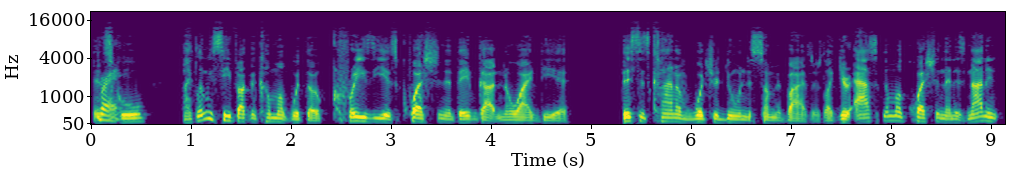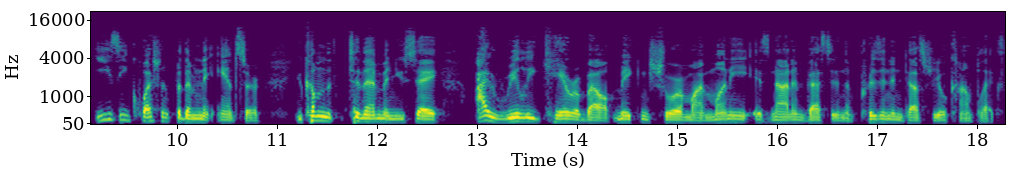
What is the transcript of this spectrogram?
in Right. school. Like, let me see if I could come up with the craziest question that they've got no idea. This is kind of what you're doing to some advisors. Like you're asking them a question that is not an easy question for them to answer. You come to them and you say, I really care about making sure my money is not invested in the prison industrial complex.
